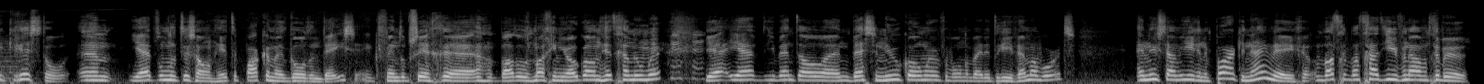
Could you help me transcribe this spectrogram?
Hey Christel, ehm, je hebt ondertussen al een hit te pakken met Golden Days. Ik vind op zich, eh Battles mag je nu ook wel een hit gaan noemen. je, je, hebt, je bent al een beste nieuwkomer, verbonden bij de 3FM Awards. En nu staan we hier in een park in Nijmegen. Wat, wat gaat hier vanavond gebeuren?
